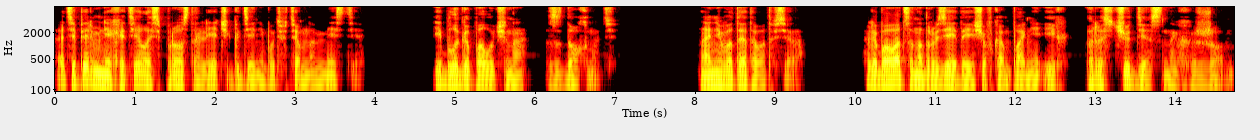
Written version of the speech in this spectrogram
А теперь мне хотелось просто лечь где-нибудь в темном месте и благополучно сдохнуть. А не вот это вот все. Любоваться на друзей, да еще в компании их расчудесных жен.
